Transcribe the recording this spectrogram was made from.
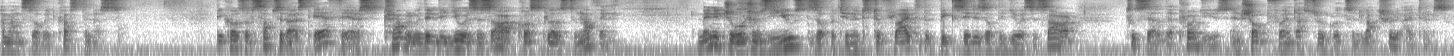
among Soviet customers. Because of subsidized airfares, travel within the USSR cost close to nothing. Many Georgians used this opportunity to fly to the big cities of the USSR to sell their produce and shop for industrial goods and luxury items.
